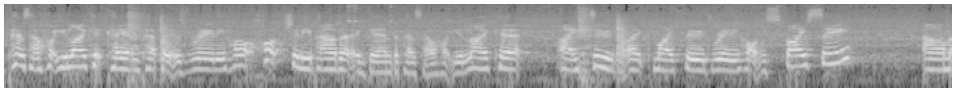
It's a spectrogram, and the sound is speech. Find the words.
Depends how hot you like it. Cayenne pepper is really hot. Hot chili powder, again, depends how hot you like it. I do like my food really hot and spicy. Um,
